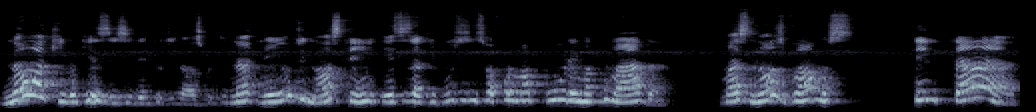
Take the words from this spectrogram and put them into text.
não aquilo que existe dentro de nós, porque nenhum de nós tem esses atributos em sua forma pura, imaculada. Mas nós vamos tentar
